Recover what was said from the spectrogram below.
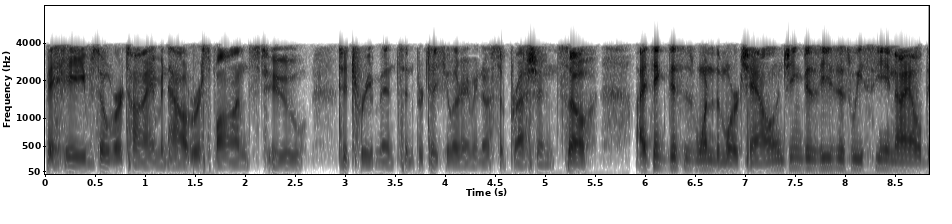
behaves over time and how it responds to treatments, in particular immunosuppression. So I think this is one of the more challenging diseases we see in ILD.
